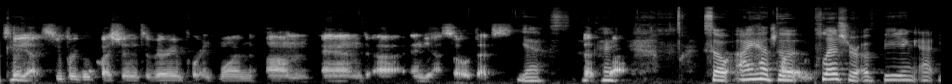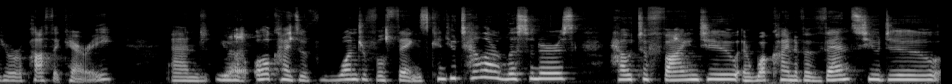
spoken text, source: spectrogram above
Okay. So yeah, super good question. It's a very important one, um, and uh, and yeah, so that's yes. That's okay. That. So I had the pleasure of being at your apothecary, and you yeah. have all kinds of wonderful things. Can you tell our listeners how to find you and what kind of events you do?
